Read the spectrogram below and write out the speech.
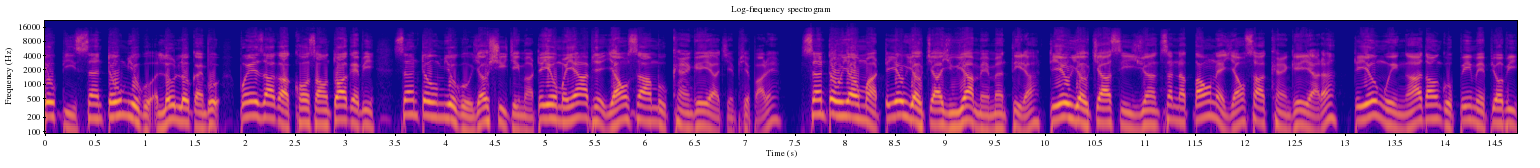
ရုတ်ပြည်စန်တုံးမြို့ကိုအလုတ်လောက်ကင်ဖို့ပွဲစားကခေါ်ဆောင်သွားခဲ့ပြီးစန်တုံးမြို့ကိုရောက်ရှိချိန်မှာတရုတ်မရအဖြစ်ရောင်းစားမှုခံခဲ့ရခြင်းဖြစ်ပါတယ်။စန်တုံးရောက်မှတရုတ်ယောက်ျားယူရမယ်မှန်းသိတာတရုတ်ယောက်ျားစီယွမ်12000နဲ့ရောင်းစားခံခဲ့ရတာတရုတ်ငွေ9000ကိုပေးမယ်ပြောပြီး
